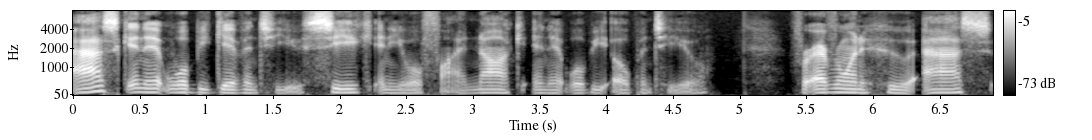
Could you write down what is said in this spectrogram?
Ask and it will be given to you. Seek and you will find. Knock and it will be open to you. For everyone who asks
